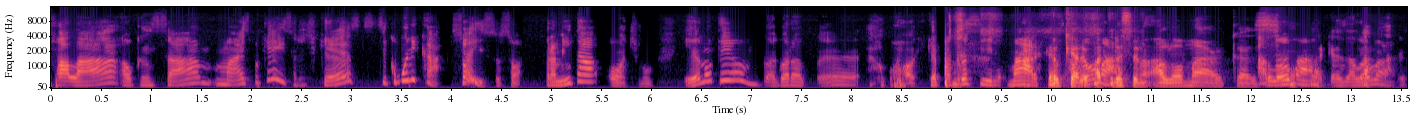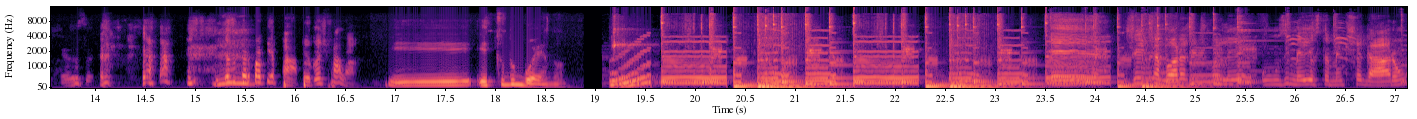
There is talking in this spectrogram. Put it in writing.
falar, alcançar, mais porque é isso. A gente quer se comunicar. Só isso, só. Para mim tá ótimo. Eu não tenho agora é, o Rock quer patrocínio, marcas. Eu quero patrocínio. Alô marcas. Alô marcas, alô marcas. eu quero bater papo. Eu gosto de falar. E, e tudo bueno. Gente, agora a gente vai ler uns e-mails também que chegaram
